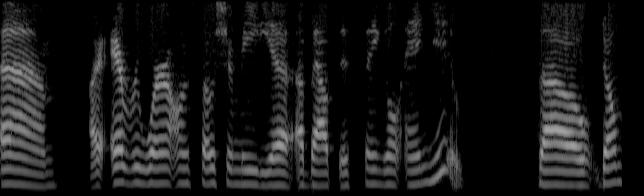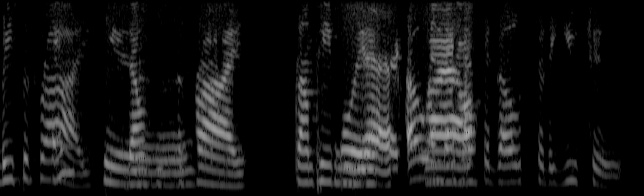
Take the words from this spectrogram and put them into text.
um, everywhere on social media about this single and you. So don't be surprised. Don't be surprised. Some people Yes. Oh, and they have to go to the YouTube.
